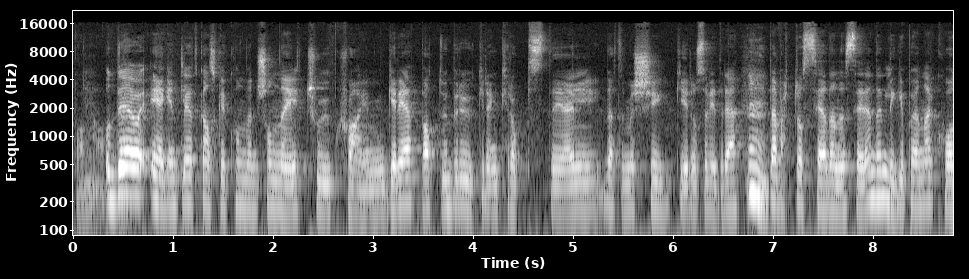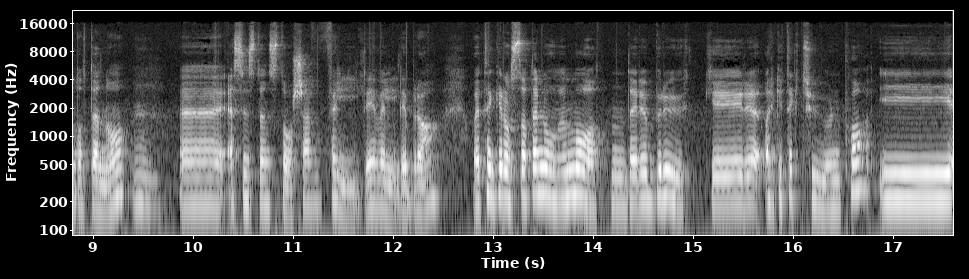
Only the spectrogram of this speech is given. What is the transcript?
på en måte. Og det er jo egentlig et ganske konvensjonelt true crime-grep. At du bruker en kroppsdel, dette med skygger osv. Mm. Det er verdt å se denne serien. Den ligger på nrk.no. Mm. Uh, jeg syns den står seg veldig, veldig bra. Og jeg tenker også at det er noe med måten dere bruker arkitekturen på i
